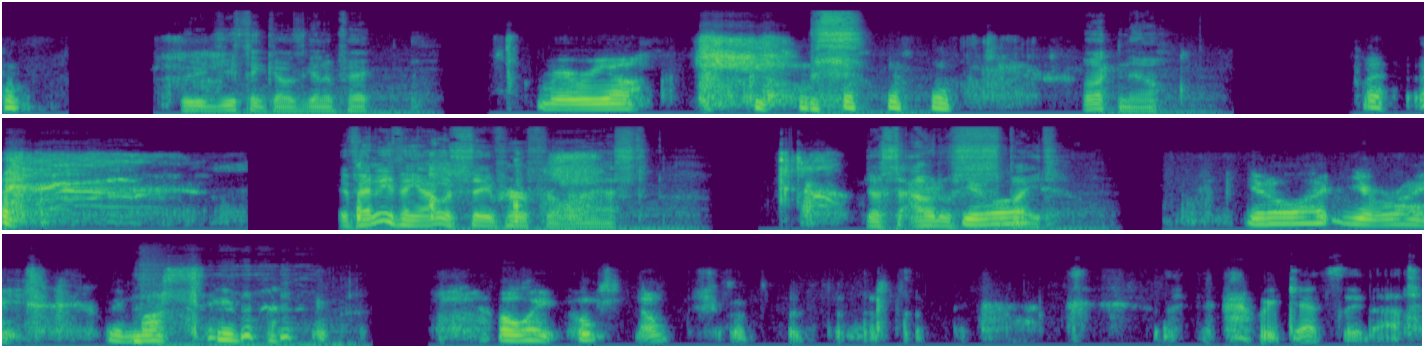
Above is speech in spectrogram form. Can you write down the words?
Who did you think I was gonna pick? Maria. Fuck no. If anything, I would save her for last. Just out of You know what? spite. you know what? You're right. We must save. oh wait. Oops. No. we can't say that.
